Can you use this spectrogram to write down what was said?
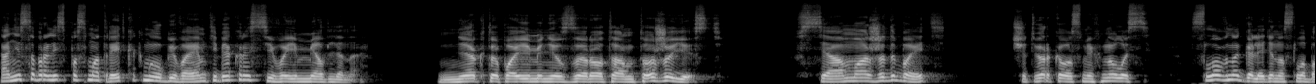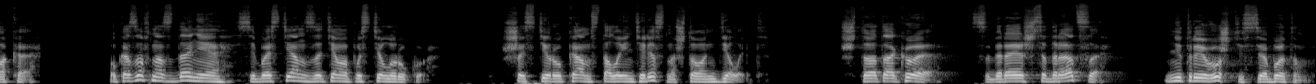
Они собрались посмотреть, как мы убиваем тебя красиво и медленно. «Некто по имени Зеро там тоже есть?» «Всё может быть». Четвёрка усмехнулась, словно глядя на слабака. Указав на здание, Себастьян затем опустил руку. Шести рукам стало интересно, что он делает. «Что такое? Собираешься драться?» «Не тревожьтесь об этом.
